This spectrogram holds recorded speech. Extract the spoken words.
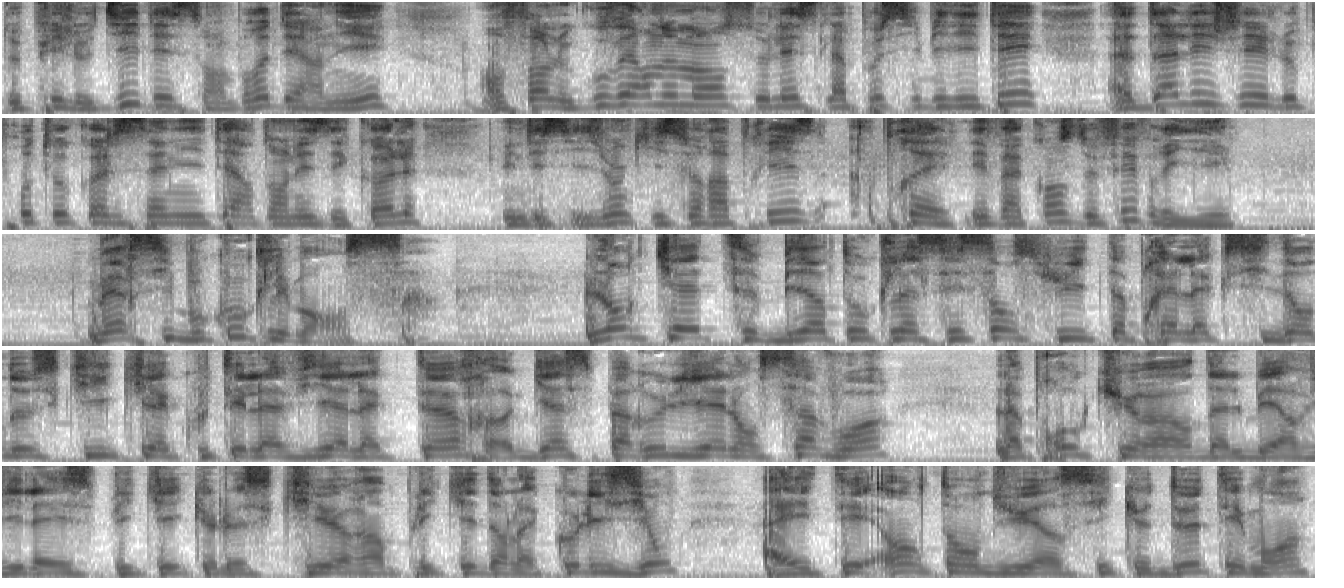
depuis le 10 décembre dernier. Enfin, le gouvernement se laisse la possibilité d'alléger le protocole sanitaire dans les écoles, une décision qui sera prise après les vacances de février. Merci beaucoup Clémence. L'enquête bientôt classée sans suite après l'accident de ski qui a coûté la vie à l'acteur Gaspard Huliel en Savoie. La procureure d'Albertville a expliqué que le skieur impliqué dans la collision a été entendu ainsi que deux témoins.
